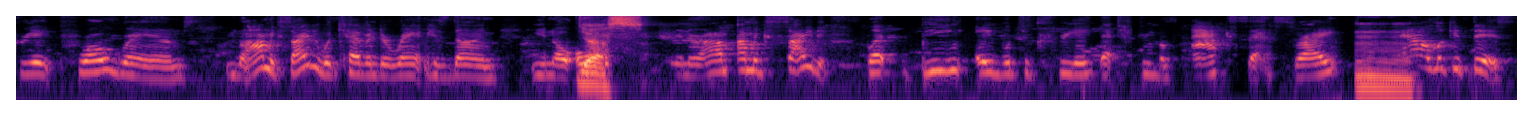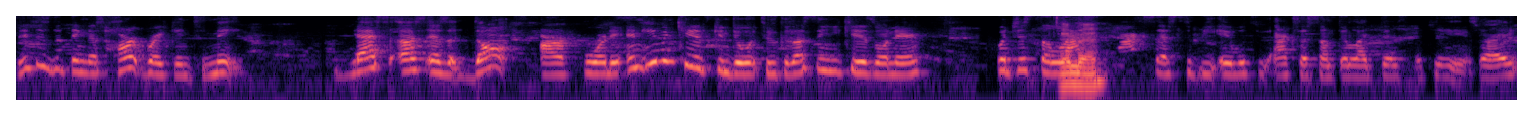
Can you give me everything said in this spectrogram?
Create programs. You know, I'm excited what Kevin Durant has done. You know, Yes. dinner. I'm, I'm excited, but being able to create that stream of access, right? Mm. Now look at this. This is the thing that's heartbreaking to me. Yes, us as adults are afforded, and even kids can do it too, because I've seen your kids on there. But just the lack of access to be able to access something like this for kids, right?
